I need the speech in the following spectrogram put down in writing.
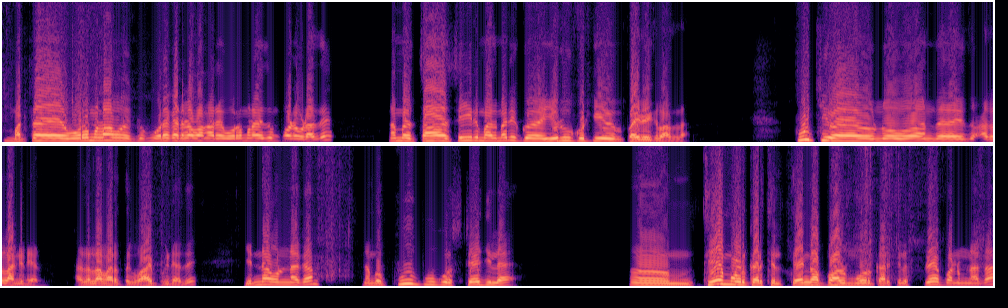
மற்ற உரமெல்லாம் உரக்கடலை வாங்குற உரமெல்லாம் எதுவும் போடக்கூடாது. நம்ம தா செய்கிற மாதிரி மாதிரி கொ- எருவு கொட்டி பயிர் வைக்கலாம் அதில். பூச்சி நோவு அந்த இது அதெல்லாம் கிடையாது. அதெல்லாம் வரத்துக்கு வாய்ப்பு கிடையாது. என்ன ஒன்றாக்கா நம்ம பூ பூக்கிற ஸ்டேஜில் தேமோர் கரைச்சல் தேங்காய் பால் மோர் கரைச்சல் ஸ்ப்ரே பண்ணோம்னாக்கா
